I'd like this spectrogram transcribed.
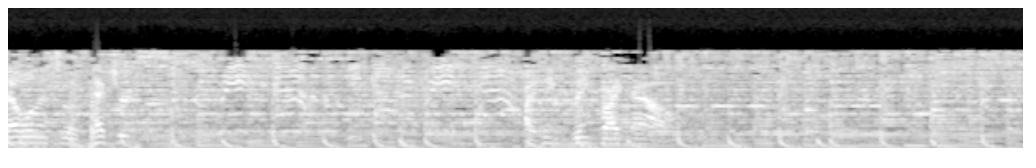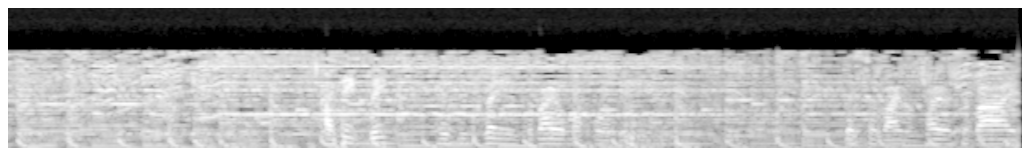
Double into a Tetris. I think Blink right now. I think Blink has been playing survival mode for a bit. Just survival, try to survive.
